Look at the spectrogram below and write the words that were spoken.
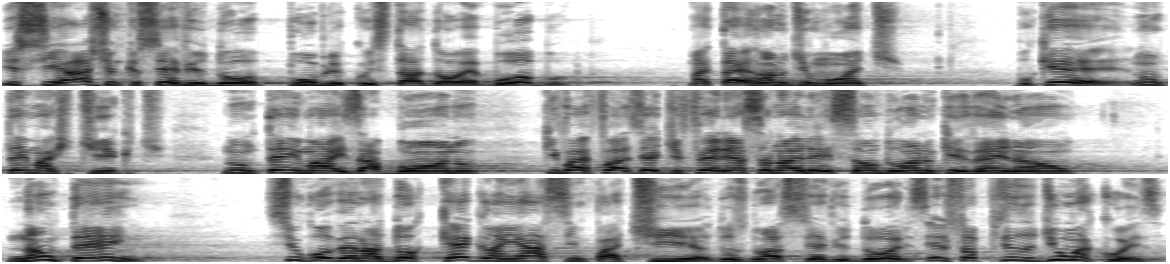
E se acham que o servidor público estadual é bobo, mas está errando de monte, porque não tem mais ticket, não tem mais abono, que vai fazer diferença na eleição do ano que vem, não. Não tem. Se o governador quer ganhar a simpatia dos nossos servidores, ele só precisa de uma coisa.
